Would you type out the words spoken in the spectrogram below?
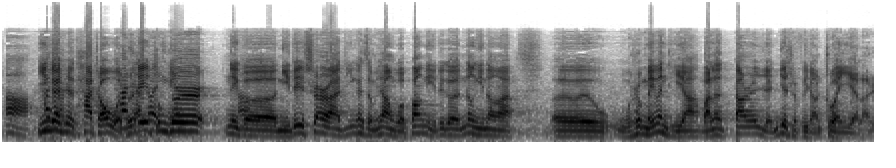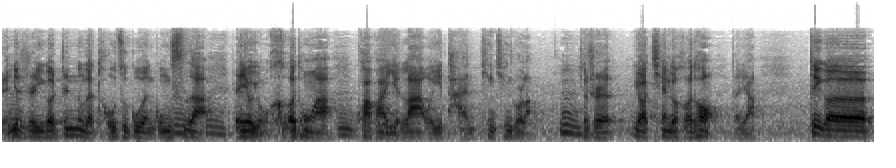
啊，应该是他找我说，哎，钟军儿，那个你这事儿啊，应该怎么样？我帮你这个弄一弄啊。呃，我说没问题啊。完了，当然人家是非常专业了，人家是一个真正的投资顾问公司啊，人又有合同啊，夸夸一拉，我一谈听清楚了，就是要签个合同，大家，这个，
